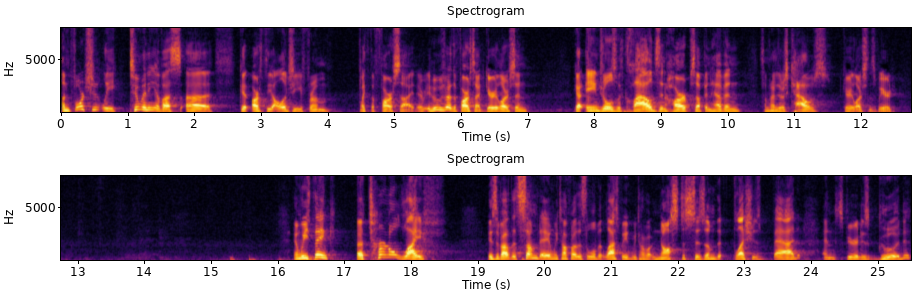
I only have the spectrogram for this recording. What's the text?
Unfortunately, too many of us uh, get our theology from like the far side. Who's read the far side? Gary Larson. You got angels with clouds and harps up in heaven. Sometimes there's cows. Gary Larson's weird. And we think eternal life is about that someday, and we talked about this a little bit last week. We talked about Gnosticism, that flesh is bad and spirit is good,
